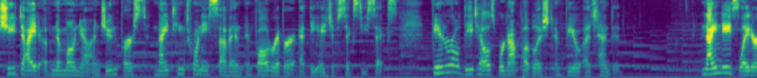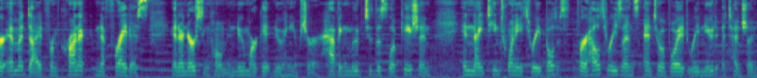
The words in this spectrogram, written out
She died of pneumonia on June 1, 1927, in Fall River at the age of 66. Funeral details were not published and few attended. Nine days later, Emma died from chronic nephritis in a nursing home in Newmarket, New Hampshire, having moved to this location in 1923 both for health reasons and to avoid renewed attention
